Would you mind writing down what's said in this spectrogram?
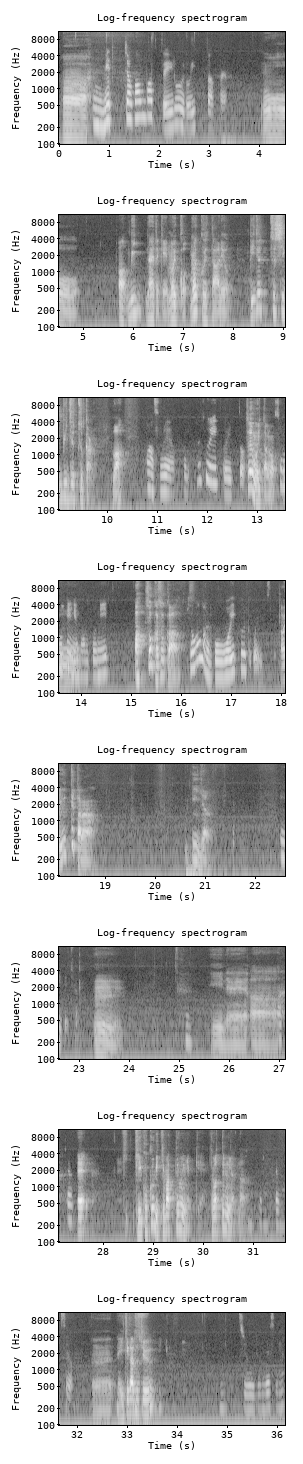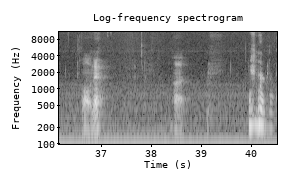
あうん、めっちゃ頑張っていろいろ行ったんだよ。ーおーあび何やったっけ？もう一個。もう一個言ったらあれよ。美術史美術館は？まあ、それや。それそれいいといいと。それも行ったの？その日に本当に、あそうかそうか。今日の午後行くとか言ってあ言ってたな。いいじゃん。た。いいでしょ。うん、いいね。あやっーちゃう。えき帰国日決まってるんやっけ？決まってるんやんな。決まってますよ。うん。え1月中？十分ですね。ああね。あ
